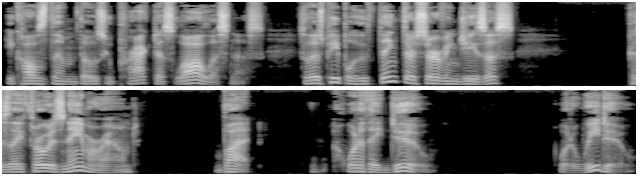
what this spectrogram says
He calls them those who practice lawlessness. So there's people who think they're serving Jesus because they throw his name around, but what do they do? What do we do?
